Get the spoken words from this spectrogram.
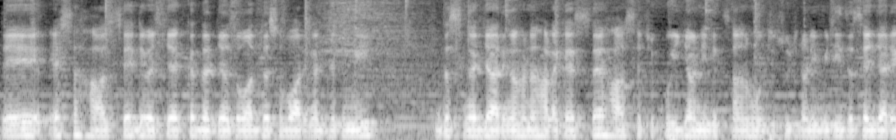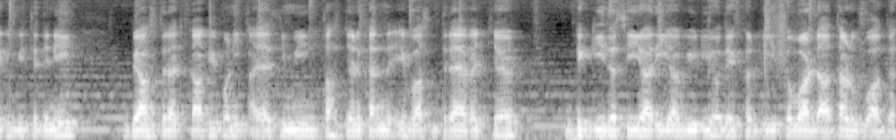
ਤੇ ਇਸ ਹਾਦਸੇ ਦੇ ਵਿੱਚ ਇੱਕ ਦਰਜਨ ਤੋਂ ਵੱਧ ਸਵਾਰੀਆਂ ਜ਼ਖਮੀ ਦੱਸੀਆਂ ਜਾ ਰਹੀਆਂ ਹਨ। ਹਾਲਾਂਕਿ ਇਸ ਹਾਦਸੇ 'ਚ ਕੋਈ ਜਾਨੀ ਨੁਕਸਾਨ ਹੋਣ ਦੀ ਸੂਚਨਾ ਨਹੀਂ ਮਿਲੀ। ਦੱਸਿਆ ਜਾ ਰਿਹਾ ਕਿ ਬੀਤੇ ਦਿਨੀ ਬਿਆਸ ਦਰਿਆ 'ਚ ਕਾਫੀ ਪਾਣੀ ਆਇਆ। ਸੀ ਜ਼ਮੀਨ ਧਸ ਜਾਣ ਕਾਰਨ ਇਹ ਬੱਸ ਦਰਿਆ ਵਿੱਚ ਡਿੱਗੀ ਦੱਸੀ ਜਾ ਰਹੀ ਆ। ਵੀਡੀਓ ਦੇਖਣ ਲਈ ਤੁਹਾਡਾ ਧੰਨਵਾਦ।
